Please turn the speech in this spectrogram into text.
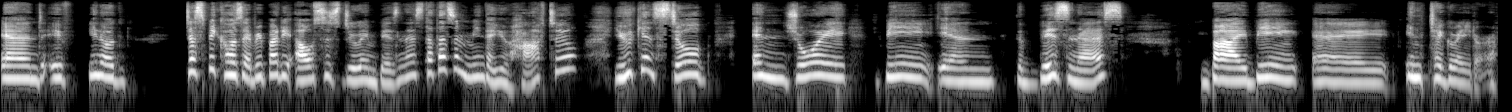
And if, you know, just because everybody else is doing business, that doesn't mean that you have to. You can still enjoy being in the business by being a integrator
